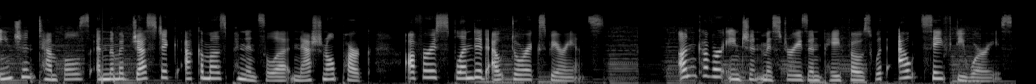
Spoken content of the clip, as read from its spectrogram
ancient temples and the majestic Akamas Peninsula National Park offer a splendid outdoor experience. Uncover ancient mysteries in Paphos without safety worries.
